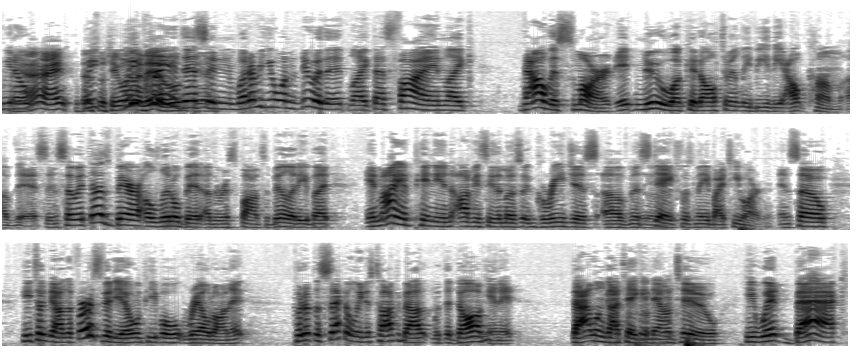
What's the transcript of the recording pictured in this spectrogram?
you know, Yeah, all right, that's we, what you wanna do. created this, Yeah. and whatever you want to do with it, like that's fine. Like Valve is smart. It knew what could ultimately be the outcome of this. And so it does bear a little bit of the responsibility, but in my opinion, obviously the most egregious of mistakes was made by T. Martin. And so he took down the first video when people railed on it, put up the second one we just talked about with the dog in it. That one got taken down too. He went back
